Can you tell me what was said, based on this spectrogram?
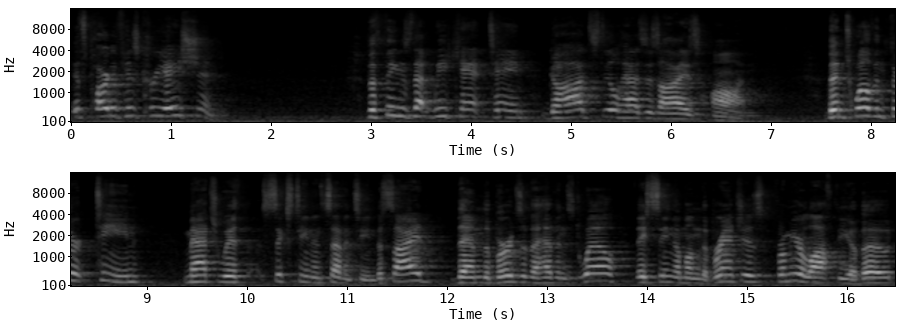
It's part of His creation. The things that we can't tame, God still has His eyes on. Then 12 and 13 match with 16 and 17. Beside them the birds of the heavens dwell, they sing among the branches. From your lofty abode,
